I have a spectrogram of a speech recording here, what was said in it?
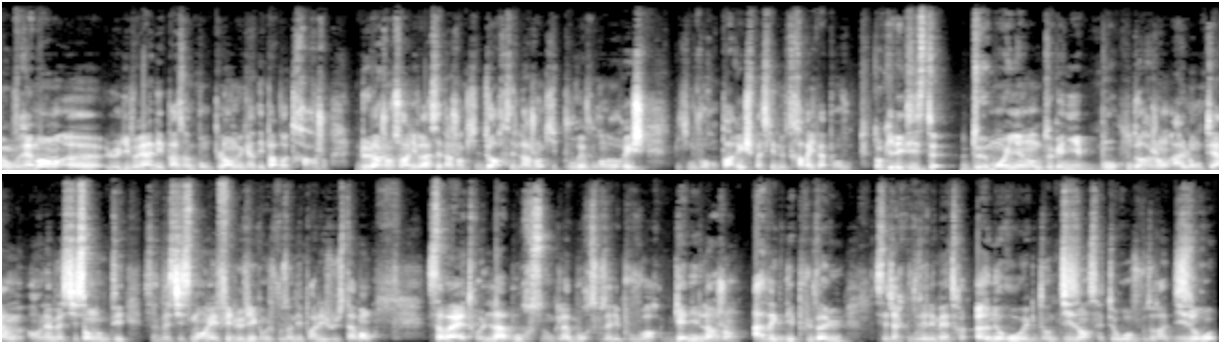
Donc vraiment, euh, le livret A n'est pas un bon plan, ne gardez pas votre argent. De l'argent sur un livret A, c'est de l'argent qui dort, c'est de l'argent qui pourrait vous rendre riche, mais qui ne vous rend pas riche parce qu'il ne travaille pas pour vous. Donc il existe deux moyens de gagner beaucoup d'argent à long terme en l'investissant, donc des investissements à effet de levier, comme je vous en ai parlé juste avant ça va être la bourse. Donc la bourse, vous allez pouvoir gagner de l'argent avec des plus-values. C'est-à-dire que vous allez mettre 1 euro et que dans 10 ans, cet euro vaudra 10 euros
